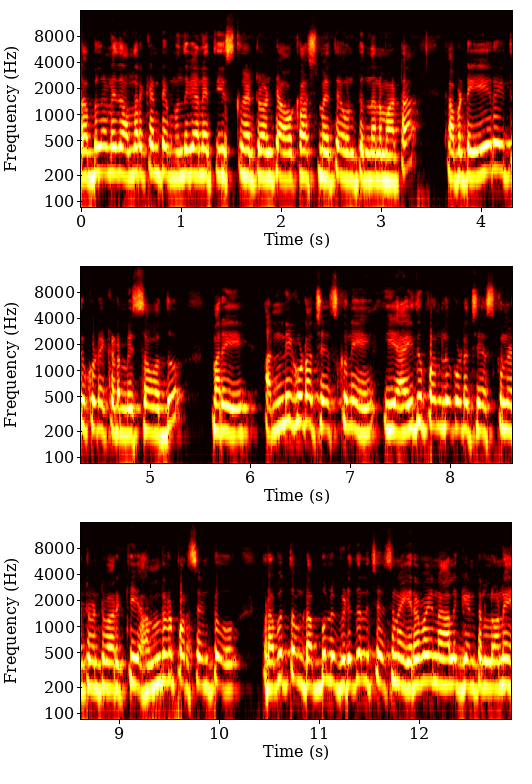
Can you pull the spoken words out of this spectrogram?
డబ్బులు అనేది అందరికంటే ముందుగానే తీసుకునేటువంటి అవకాశం అయితే ఉంటుందన్నమాట. కాబట్టి ఏ రైతు కూడా ఇక్కడ మిస్ అవ్వద్దు. మరి అన్నీ కూడా చేసుకుని ఈ ఐదు పనులు కూడా చేసుకునేటువంటి వారికి హండ్రెడ్ పర్సెంట్ ప్రభుత్వం డబ్బులు విడుదల చేసిన ఇరవై నాలుగు గంటల్లోనే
